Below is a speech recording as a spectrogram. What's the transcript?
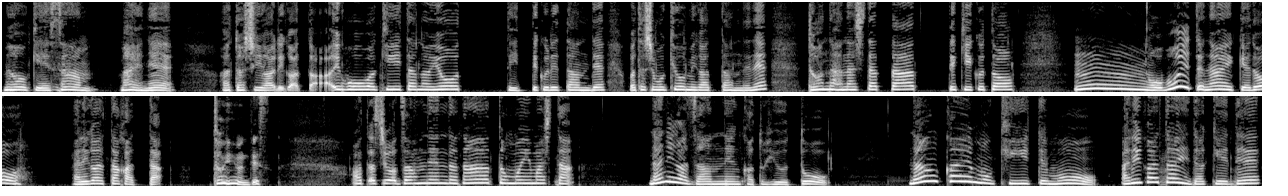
妙慶さん、前ね、私ありがたい方は聞いたのよって言ってくれたんで、私も興味があったんでね、どんな話だったって聞くと、うーん、覚えてないけど、ありがたかった、と言うんです。私は残念だなと思いました。何が残念かというと、何回も聞いてもありがたいだけで、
